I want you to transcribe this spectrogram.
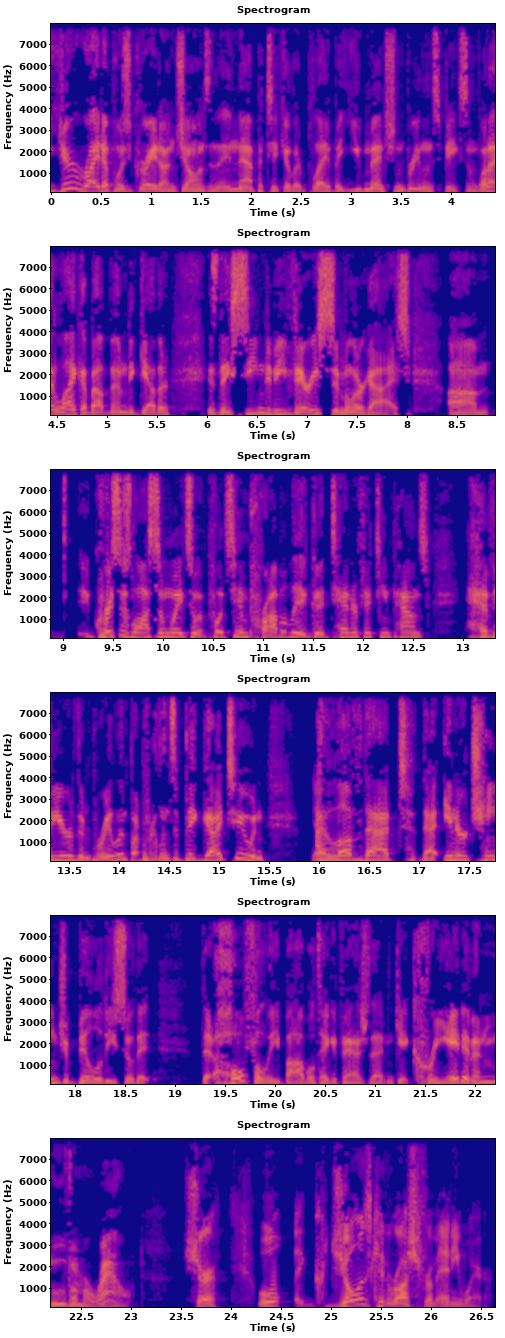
your write up was great on Jones in, in that particular play, but you mentioned Breeland Speaks, and what I like about them together is they seem to be very similar guys. Um, Chris has lost some weight, so it puts him probably a good 10 or 15 pounds heavier than Breeland, but Breeland's a big guy too. And Yep. I love that that interchangeability so that that hopefully Bob will take advantage of that and get creative and move him around. Sure. Well, Jones can rush from anywhere.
